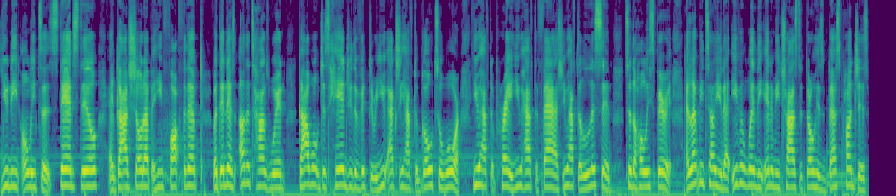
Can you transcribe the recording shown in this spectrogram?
You need only to stand still and God showed up and he fought for them. But then there's other times when God won't just hand you the victory. You actually have to go to war. You have to pray. You have to fast. You have to listen to the Holy Spirit. And let me tell you that even when the enemy tries to throw his best punches,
